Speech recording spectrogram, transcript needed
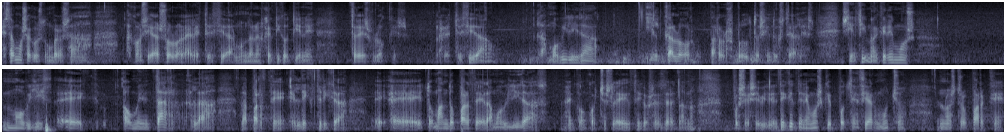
estamos acostumbrados a, considerar solo la electricidad. El mundo energético tiene tres bloques, la electricidad, la movilidad y el calor para los productos industriales. Si encima queremos eh, aumentar la, la, parte eléctrica eh, eh, tomando parte de la movilidad eh, con coches eléctricos, etcétera, ¿no? pues es evidente que tenemos que potenciar mucho nuestro parque,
